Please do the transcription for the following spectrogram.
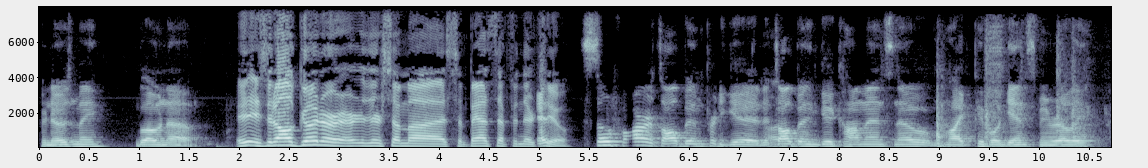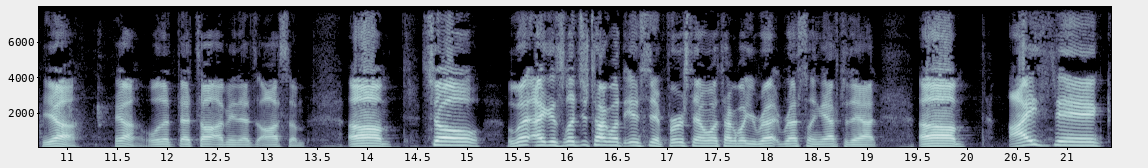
who knows me blowing up. Is it all good, or are there some uh, some bad stuff in there It- too? so far, it's all been pretty good. It's Oh. all been good comments. No like people against me really. Yeah, yeah. Well, that, that's all. I mean, that's awesome. Um, so let, I guess let's just talk about the incident first. And I want to talk about your re- wrestling after that. Um, I think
